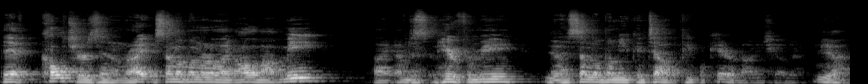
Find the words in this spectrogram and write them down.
they have cultures in them, right? And some of them are like all about me, like I'm just I'm here for me. Yeah. And some of them you can tell that people care about each other. Yeah,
